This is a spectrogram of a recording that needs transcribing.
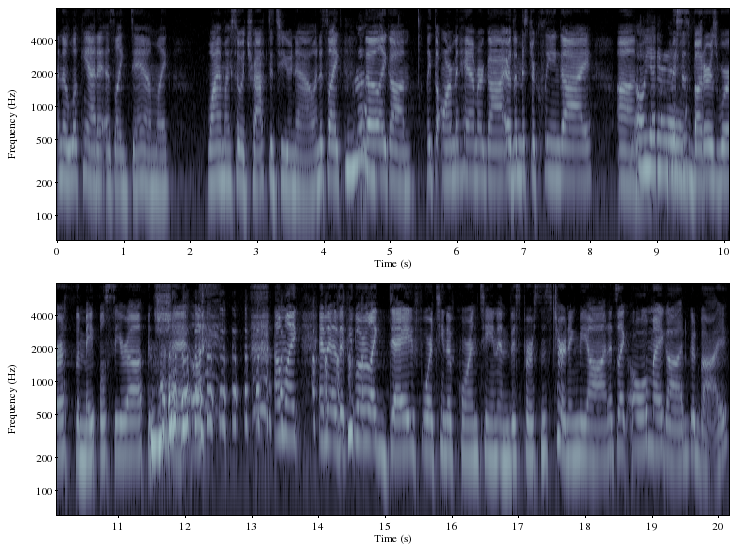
and they're looking at it as like, damn, like. Why am I so attracted to you now? And it's like the like um like the Arm and Hammer guy or the Mr. Clean guy, Um, Oh, yeah, yeah, yeah, Mrs. Buttersworth, the maple syrup and shit. like, I'm like, and the, the people are like day 14 of quarantine, and this person's turning me on. It's like, oh my god, goodbye,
